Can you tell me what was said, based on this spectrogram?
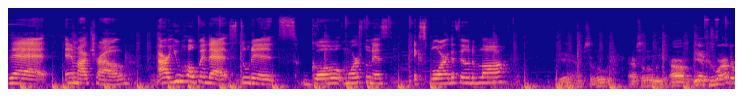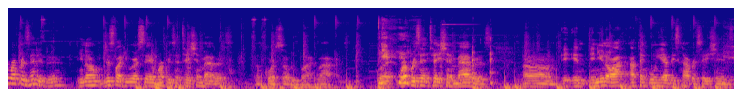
that in my trial, are you hoping that students go, more students explore the field of law? Yeah, absolutely, absolutely. Um, yeah, because we're underrepresented, man. You know, just like you were saying, representation matters. Of course, so do Black Lives. But representation matters. Um, and, and you know, I, I think when you have these conversations,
